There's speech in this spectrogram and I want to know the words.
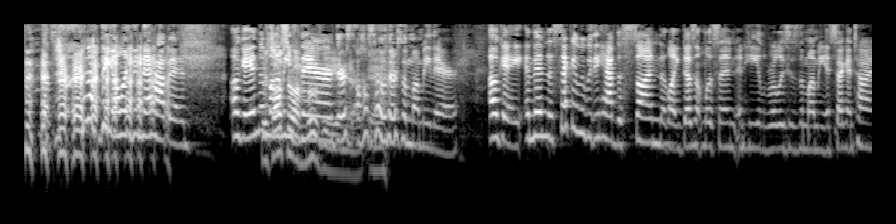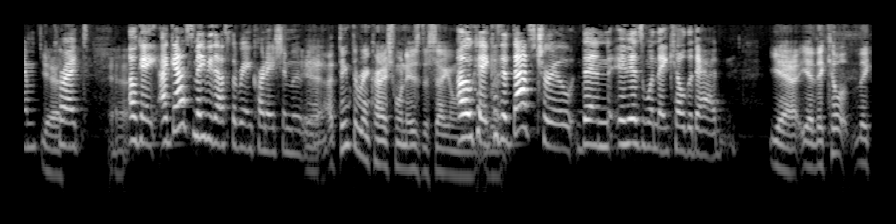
that's not the only thing that happens. Okay, and the There's mummy's there. There's there, also yeah. there's a mummy there. Okay, and then the second movie they have the son that like doesn't listen and he releases the mummy a second time. Yeah. Correct? Yeah. Okay, I guess maybe that's the reincarnation movie. Yeah, I think the reincarnation one is the second one. Okay, because if that's true, then it is when they kill the dad. yeah, yeah, they kill. They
